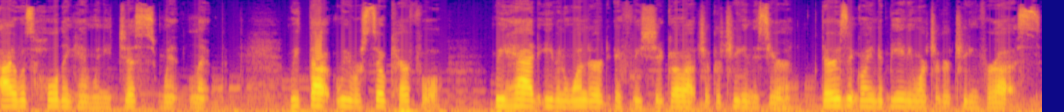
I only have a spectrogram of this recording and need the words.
I was holding him when he just went limp. We thought we were so careful, we had even wondered if we should go out trick or treating this year. There isn't going to be any more trick or treating for us.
